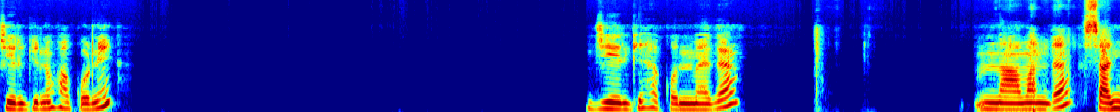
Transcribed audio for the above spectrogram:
ಜೀರಿಗೆನೂ ಹಾಕೋನಿ. ಜೀರಿಗೆ ಹಾಕೊಂಡ್ಮ್ಯಾಗ ನಾವೊಂದು ಸಣ್ಣ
